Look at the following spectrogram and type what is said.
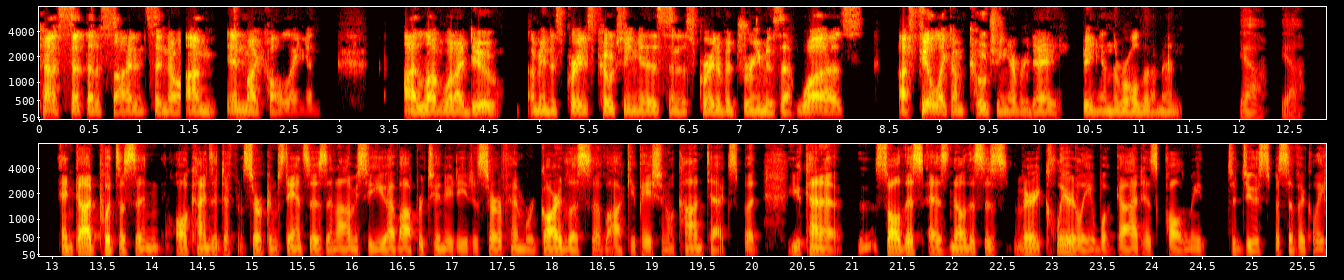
kind of set that aside and say, no, I'm in my calling and I love what I do. I mean, as great as coaching is and as great of a dream as that was, I feel like I'm coaching every day, being in the role that I'm in. Yeah, yeah and God puts us in all kinds of different circumstances. And obviously, you have opportunity to serve Him regardless of occupational context. But you kind of uh, saw this as no, this is very clearly what God has called me to do specifically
